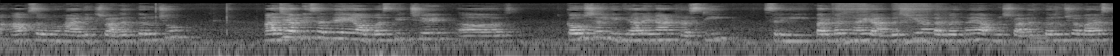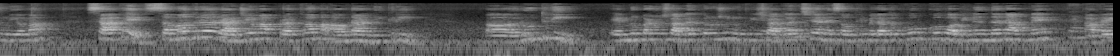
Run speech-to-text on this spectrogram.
ચેનલમાં આપ સૌનું હાર્દિક સ્વાગત કરું છું. આજે આપણી સાથે અહીંયા ઉપસ્થિત છે કૌશલ વિદ્યાલયના ટ્રસ્ટી શ્રી પરબતભાઈ ડાંગસિયા પરબતભાઈ આપનું સ્વાગત કરું છું અમારા સ્ટુડિયોમાં. સાથે સમગ્ર રાજ્યમાં પ્રથમ આવનાર દીકરી ઋત્વી એમનું પણ હું સ્વાગત કરું છું. ઋત્વી સ્વાગત છે અને સૌથી પહેલા તો ખૂબ ખૂબ અભિનંદન આપને. આપણે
